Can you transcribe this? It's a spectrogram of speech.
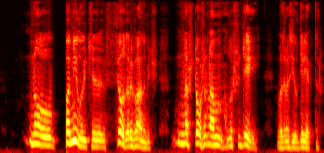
— Ну, помилуйте, Федор Иванович, на что же нам лошадей? — возразил директор.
